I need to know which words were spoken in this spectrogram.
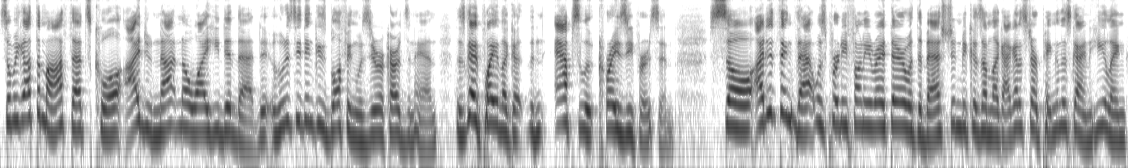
So we got the moth. That's cool. I do not know why he did that. Who does he think he's bluffing with zero cards in hand? This guy's playing like a, an absolute crazy person. So I did think that was pretty funny right there with the Bastion because I'm like, I got to start pinging this guy and healing.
